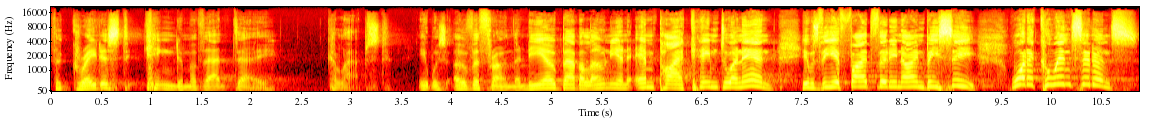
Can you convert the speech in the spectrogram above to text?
the greatest kingdom of that day collapsed. It was overthrown. The Neo Babylonian Empire came to an end. It was the year 539 BC. What a coincidence!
